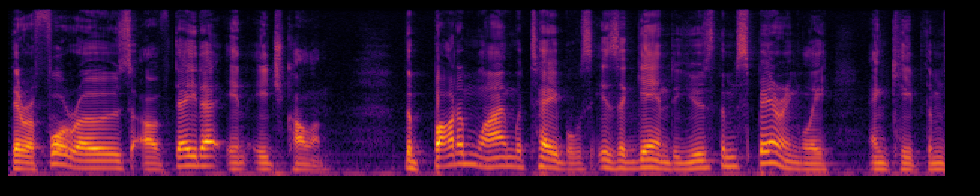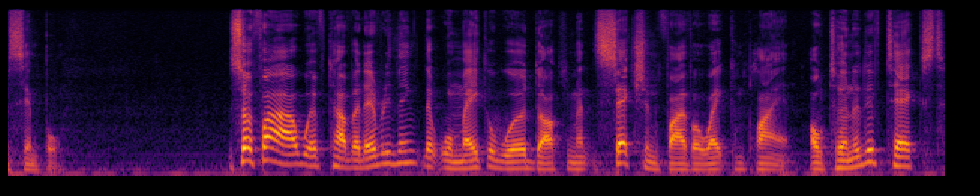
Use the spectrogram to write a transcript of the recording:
There are four rows of data in each column. The bottom line with tables is again to use them sparingly and keep them simple. So far, we've covered everything that will make a Word document Section 508 compliant, alternative text,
